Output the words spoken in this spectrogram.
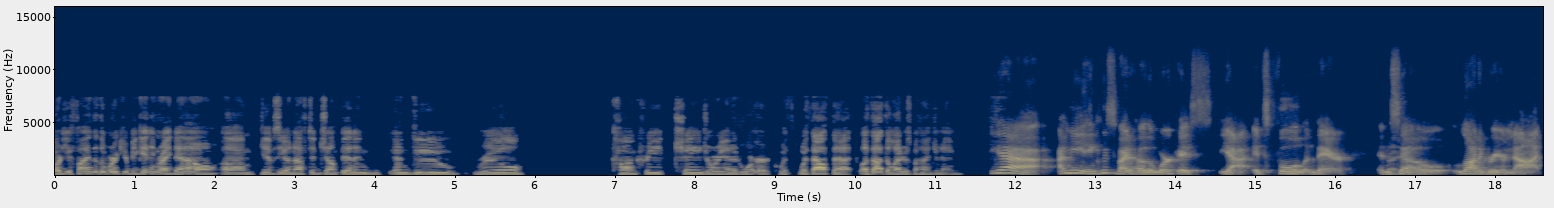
Or do you find that the work you're beginning right now um, gives you enough to jump in and, and do real concrete change oriented work with without that without the letters behind your name yeah i mean inclusive idaho the work is yeah it's full and there and right. so law degree or not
